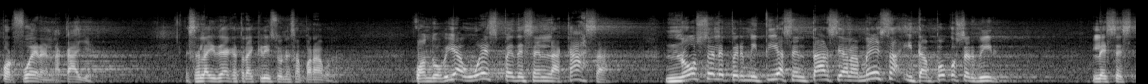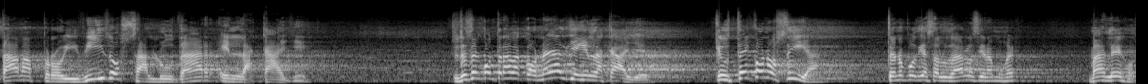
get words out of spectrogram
por fuera, en la calle. Esa es la idea que trae Cristo en esa parábola. Cuando había huéspedes en la casa, no se le permitía sentarse a la mesa y tampoco servir. Les estaba prohibido saludar en la calle. Si usted se encontraba con alguien en la calle que usted conocía, usted no podía saludarlo si era mujer. Más lejos.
